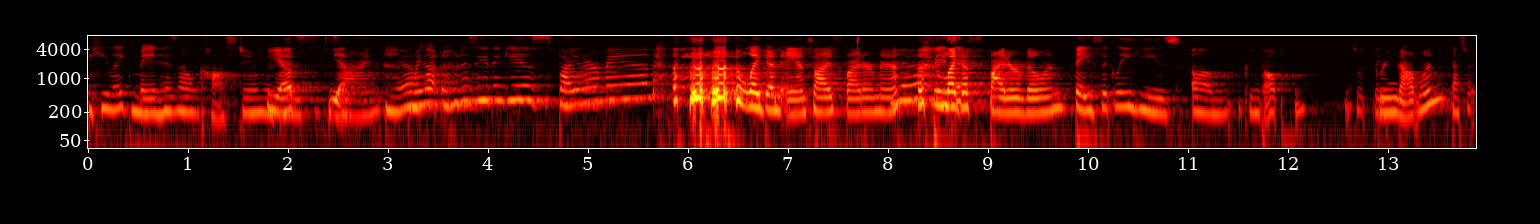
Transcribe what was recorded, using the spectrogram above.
he like made his own costume with Yep. his Yes. design? Yeah. Oh my god, who does he think he is? Spider Man? like an anti Spider Man, Yeah. like a spider villain. Basically, he's um Green Goblin. That's what they. Green Goblin. That's what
